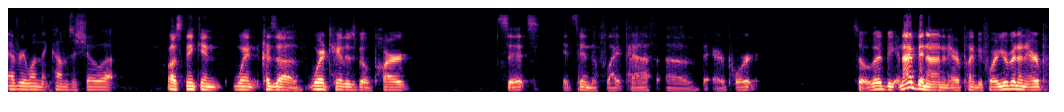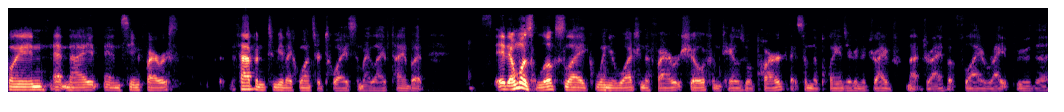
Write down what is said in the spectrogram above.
everyone that comes to show up. I was thinking when because of where Taylorsville Park sits, it's in the flight path of the airport. So it would be, and I've been on an airplane before. You've been on an airplane at night and seen fireworks. It's happened to me like once or twice in my lifetime, but it almost looks like when you're watching the fireworks show from Taylorsville Park that some of the planes are going to drive, not drive, but fly right through the.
